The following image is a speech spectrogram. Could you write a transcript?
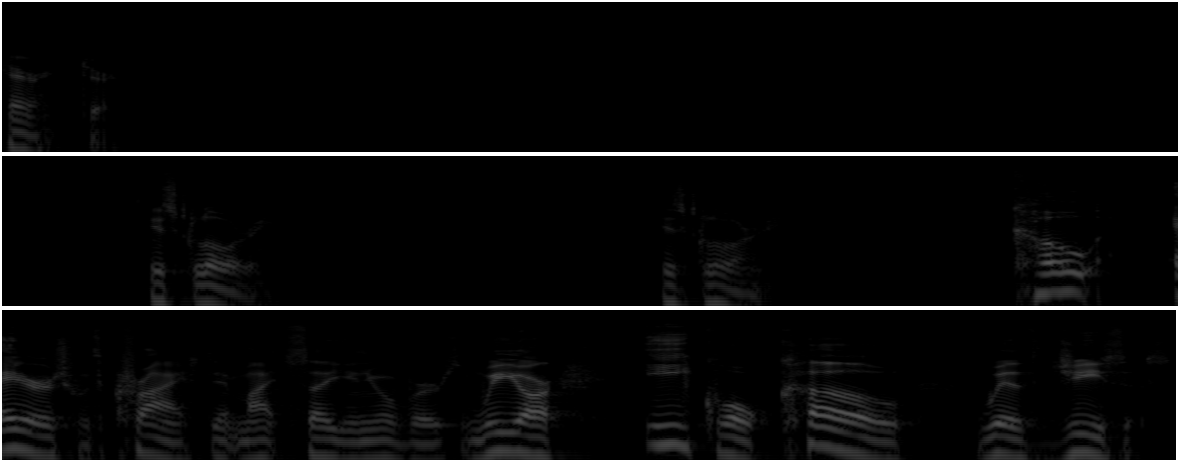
character. His glory. His glory. Co heirs with Christ, it might say in your verse. We are equal co with Jesus.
